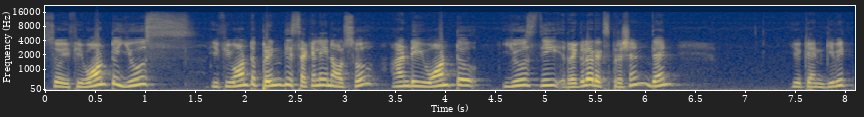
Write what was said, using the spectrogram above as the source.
So if you want to use if you want to print the second line also and you want to use the regular expression then you can give it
